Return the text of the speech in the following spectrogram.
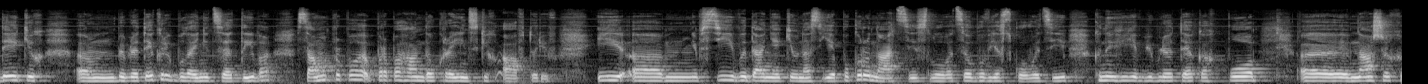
деяких ем, бібліотекарів була ініціатива самопропаганда українських авторів. І ем, всі видання, які у нас є по коронації слова, це обов'язково. Ці книги є в бібліотеках, по е, наших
